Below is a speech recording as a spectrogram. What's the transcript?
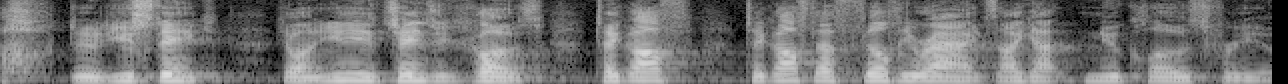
oh, dude, you stink. Come on, you need to change your clothes. Take off, take off that filthy rags. I got new clothes for you.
